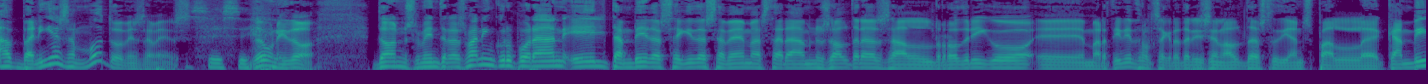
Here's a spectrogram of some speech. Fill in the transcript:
Ah, venies en moto, a més a més. Sí, sí. Déu-n'hi-do. Doncs, mentre es van incorporant, ell també de seguida sabem estarà amb nosaltres el Rodrigo eh, Martínez, el secretari general d'Estudiants pel eh, Canvi.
